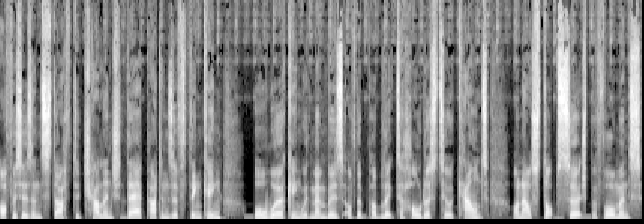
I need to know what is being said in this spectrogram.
officers and staff to challenge their patterns of thinking or working with members of the public to hold us to account on our stop search performance,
